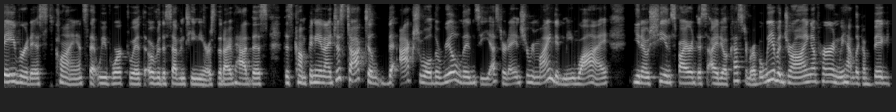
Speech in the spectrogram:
favoritist clients that we've worked with over the 17 years that I've had this this company. And I just talked to the actual, the real Lindsay yesterday, and she reminded me why, you know, she inspired this ideal customer. But we have a drawing of her and we have like a big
